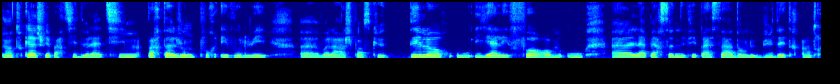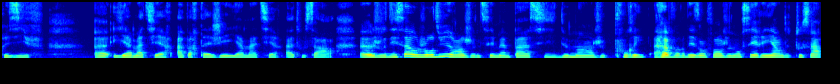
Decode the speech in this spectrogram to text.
Mais en tout cas, je fais partie de la team Partageons pour évoluer. Euh, voilà, je pense que dès lors où il y a les formes, où euh, la personne ne fait pas ça dans le but d'être intrusif, euh, il y a matière à partager, il y a matière à tout ça. Euh, je vous dis ça aujourd'hui, hein, je ne sais même pas si demain je pourrais avoir des enfants, je n'en sais rien de tout ça.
